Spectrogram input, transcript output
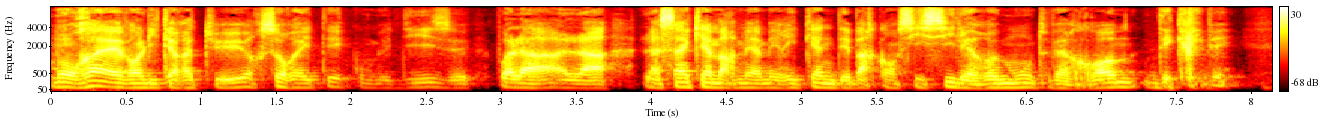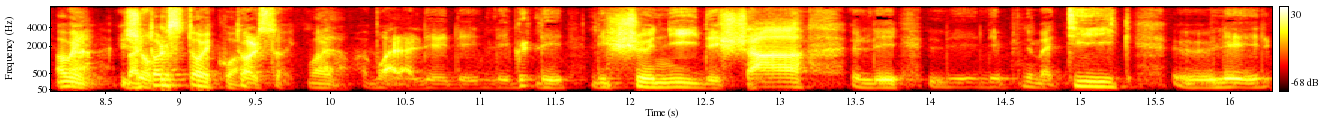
Mon rêve en littérature, ça aurait été qu'on me dise, voilà, la, la cinquième armée américaine débarque en Sicile et remonte vers Rome, décrivez. Ah oui, bah, Tolstoy, quoi. Tolstoy. Voilà, voilà les, les, les, les, chenilles des chats, les, les, pneumatiques, euh, les,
